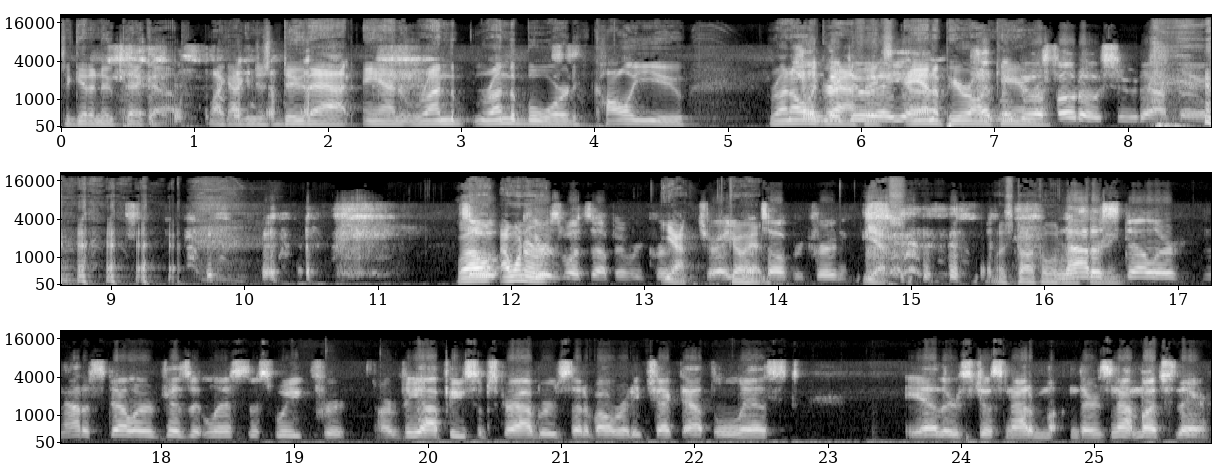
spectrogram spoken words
to get a new pickup. like I can just do that and run the run the board, call you, run all the graphics, a, and uh, appear on camera. do a photo shoot out there. well, so I want to. Here's what's up in recruiting. Yeah, Trey. go you ahead. Talk recruiting. Yes. Let's talk a little. not recruiting. a stellar, not a stellar visit list this week for our VIP subscribers that have already checked out the list. Yeah, there's just not a there's not much there.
